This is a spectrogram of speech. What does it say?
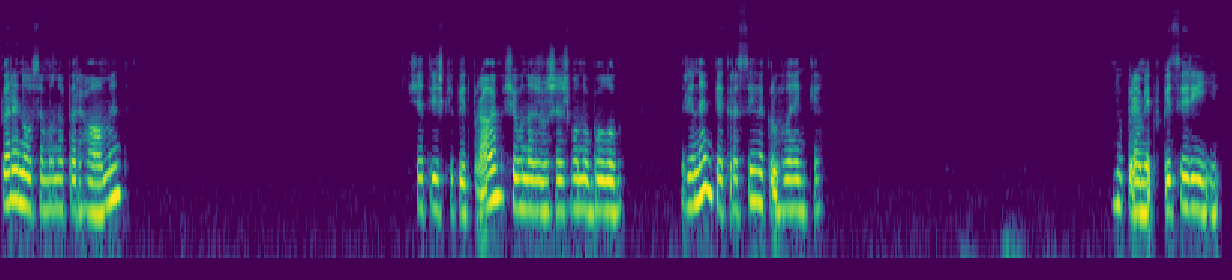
Переносимо на пергамент. Ще трішки підправимо, щоб воно ж воно було рівненьке, красиве, кругленьке. Ну, прям як в піцерії.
